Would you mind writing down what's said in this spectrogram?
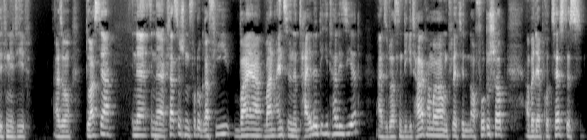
Definitiv. Also du hast ja in der, in der klassischen Fotografie war ja, waren einzelne Teile digitalisiert. Also du hast eine Digitalkamera und vielleicht hinten auch Photoshop, aber der Prozess des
